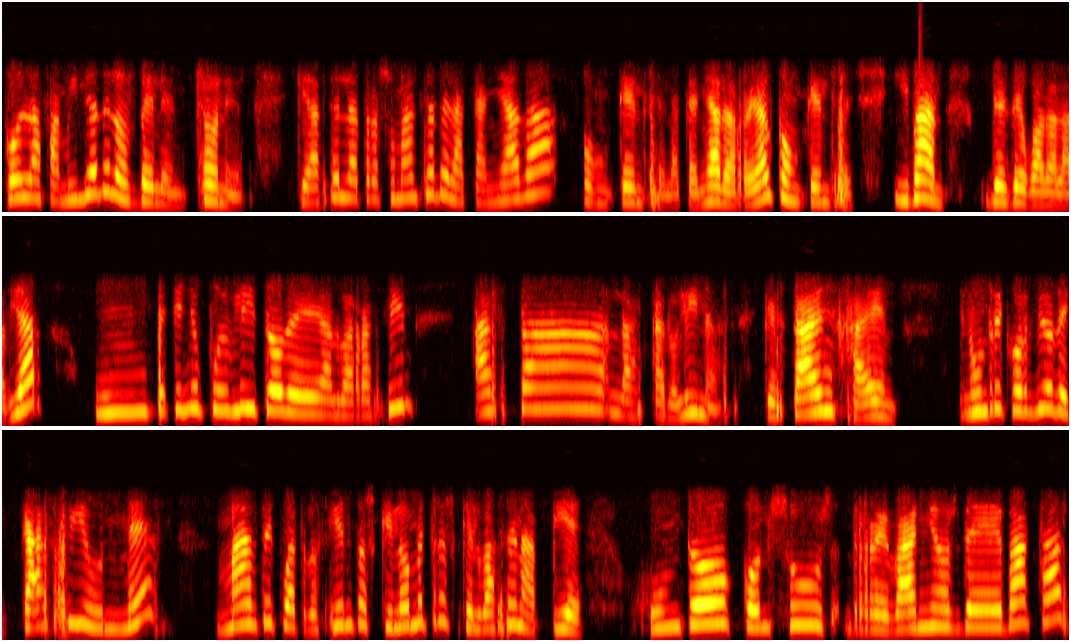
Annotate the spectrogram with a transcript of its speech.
con la familia de los Belenchones, que hacen la transhumancia de la cañada conquense, la cañada real conquense, y van desde Guadalaviar, un pequeño pueblito de Albarracín, hasta Las Carolinas, que está en Jaén, en un recorrido de casi un mes, más de 400 kilómetros que lo hacen a pie, junto con sus rebaños de vacas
